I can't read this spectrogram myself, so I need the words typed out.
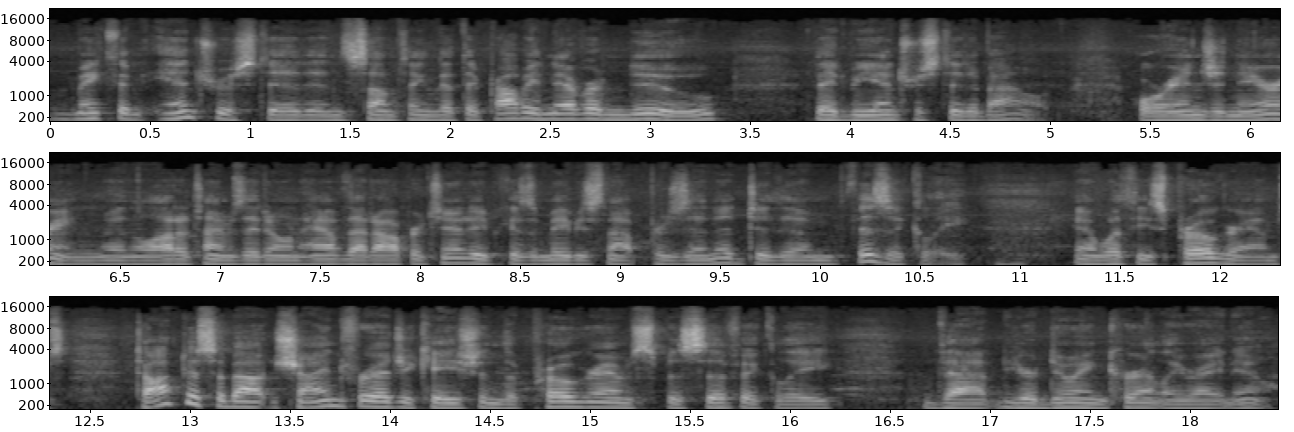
make them interested in something that they probably never knew they'd be interested about, or engineering. And a lot of times they don't have that opportunity because maybe it's not presented to them physically. Mm-hmm. And with these programs, talk to us about Shine for Education, the program specifically that you're doing currently right now.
